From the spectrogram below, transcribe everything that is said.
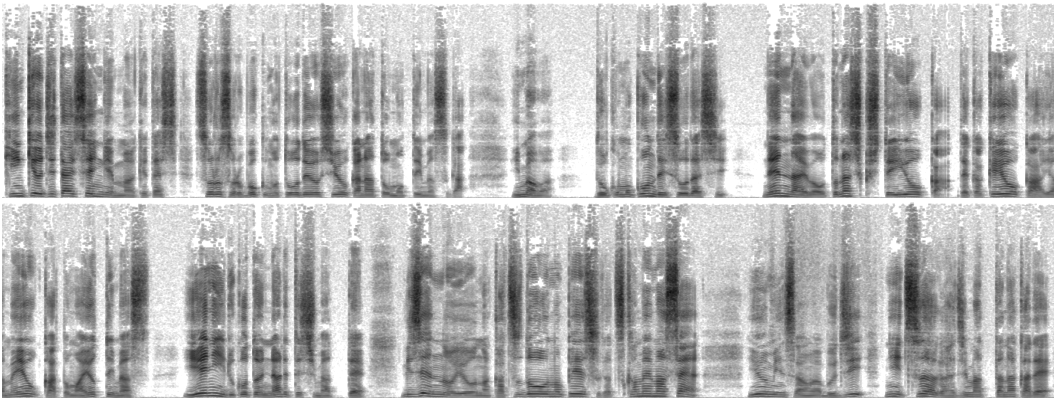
緊急事態宣言も明けたし、そろそろ僕も遠出をしようかなと思っていますが、今はどこも混んでいそうだし、年内はおとなしくしていようか、出かけようか、やめようかと迷っています。家にいることに慣れてしまって、以前のような活動のペースがつかめません。ユーミンさんは無事にツアーが始まった中で、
